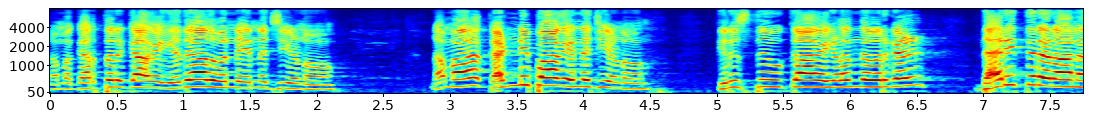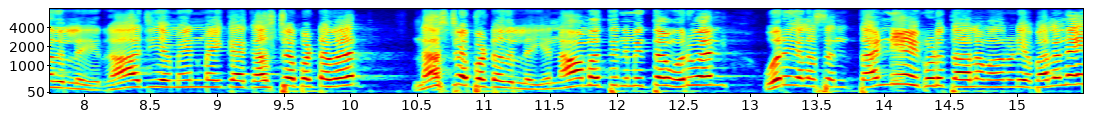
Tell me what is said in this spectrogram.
நம்ம கர்த்தருக்காக எதாவது ஒன்று என்ன செய்யணும்? நம்ம கண்டிப்பாக என்ன செய்யணும்? கிறிஸ்துவுக்காக இழந்தவர்கள் தரித்திரரானதில்லை. ராஜ்ய மேன்மைக்காக கஷ்டப்பட்டவர் நஷ்டப்பட்டதில்லை. என் நாமத்தின் நிமித்தம் ஒருவன் ஒரு கலசன் தண்ணியை கொடுத்தாலும் அதனுடைய பலனை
